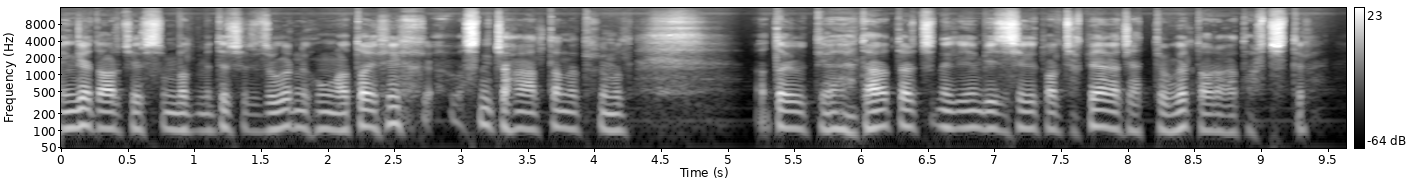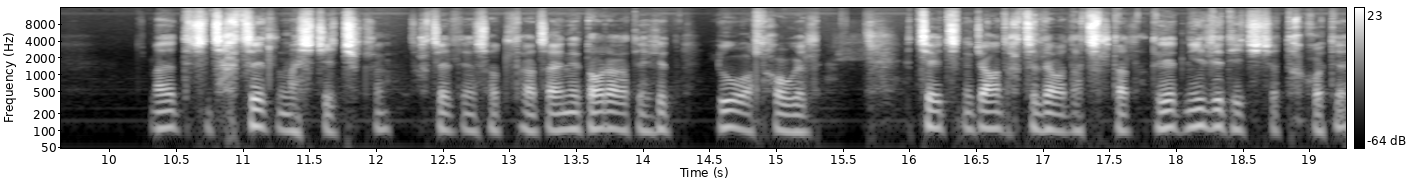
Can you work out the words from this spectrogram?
ингээд орж ирсэн бол мэдээж зүгээр нэг хүн одоо ихэнх бас нэг жоохон алдаанууд гэх юм бол одоо юу гэдэг тавдарж нэг ийм бизнес хийгээд болж байгаа чаддаг ингээд дуурайгаад орчдөг. Манайд чинь зах зээл нь маш жижиг. Зах зээлийн судалгаа за энийг дуурайгаад хийхэд юу болох вэ гэл хичээж нэг жоохон зах зээлээ болооч л таа. Тэгээд нийлээд хийж чадахгүй те.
